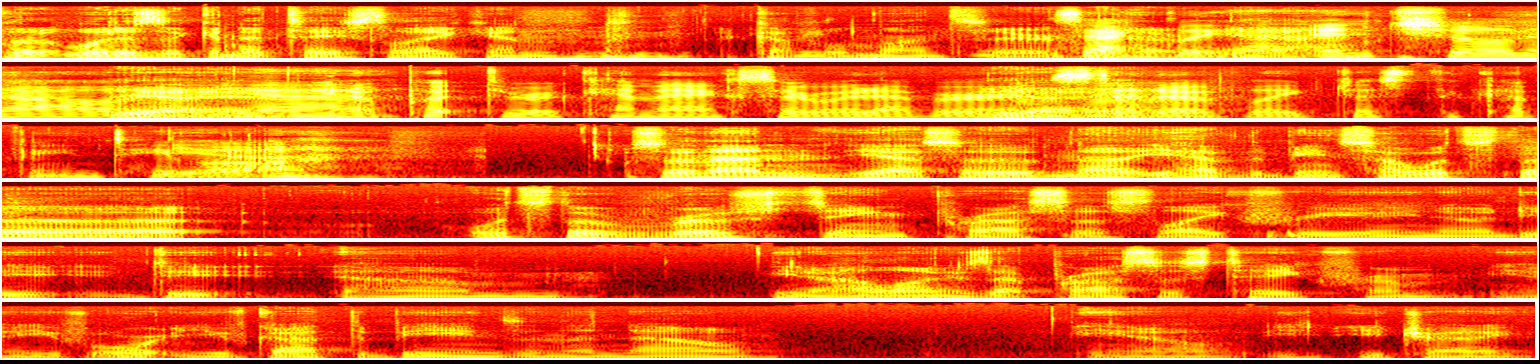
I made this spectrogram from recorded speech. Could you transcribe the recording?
what, what is it going to taste like in a couple months or Exactly. whatever. And chilled out. Yeah, and, yeah. You know, put through a Chemex or whatever Yeah, instead yeah. of like just the cupping table. Yeah. So then, yeah. So now that you have the beans, so what's the what's the roasting process like for you? You know, do do um, you know how long does that process take from you know you've or you've got the beans and then now, you know, you, you try to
